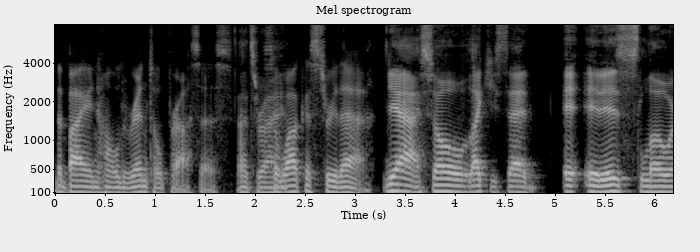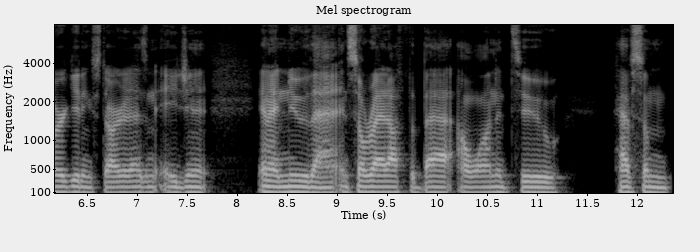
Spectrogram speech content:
the buy and hold rental process. That's right. So walk us through that. Yeah. So, like you said, it, it is slower getting started as an agent. And I knew that. And so, right off the bat, I wanted to have some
